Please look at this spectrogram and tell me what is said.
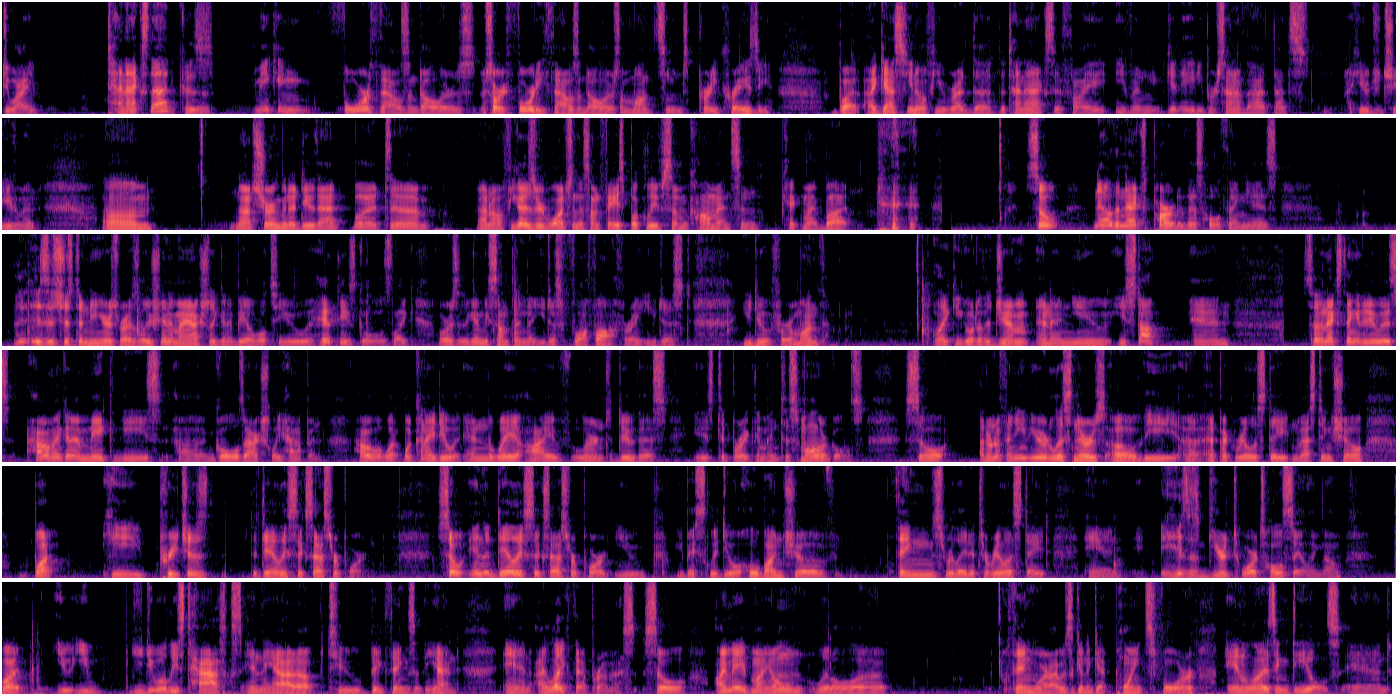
Do I 10x that? Because making four thousand dollars, sorry, forty thousand dollars a month seems pretty crazy. But I guess you know if you read the the 10x, if I even get 80% of that, that's a huge achievement. Um, not sure I'm going to do that, but um, I don't know. If you guys are watching this on Facebook, leave some comments and kick my butt. so now the next part of this whole thing is is this just a New Year's resolution? Am I actually going to be able to hit these goals? Like, or is it going to be something that you just fluff off? Right? You just you do it for a month, like you go to the gym and then you you stop. And so the next thing to do is how am i going to make these uh, goals actually happen? How what, what can i do? It and the way i've learned to do this is to break them into smaller goals. So i don't know if any of you are listeners of the uh, epic real estate investing show but he preaches the daily success report. So in the daily success report you you basically do a whole bunch of things related to real estate and his is geared towards wholesaling though, but you you you do all these tasks and they add up to big things at the end, and I like that premise. So I made my own little uh, thing where I was going to get points for analyzing deals and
